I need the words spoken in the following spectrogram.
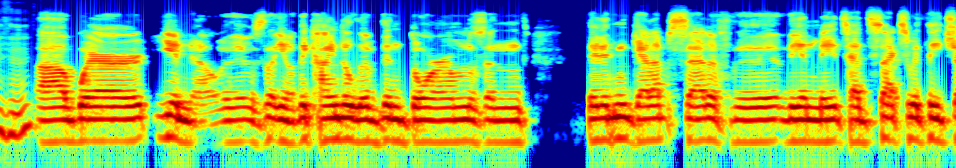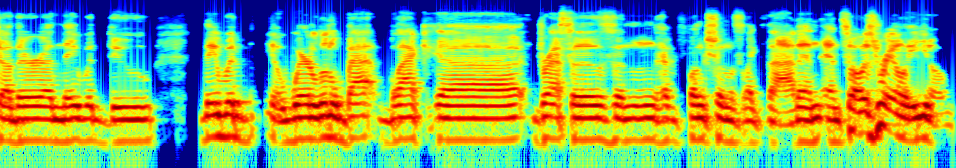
mm-hmm. uh, where you know it was you know they kind of lived in dorms and they didn't get upset if the the inmates had sex with each other and they would do they would you know wear little bat, black uh, dresses and have functions like that and and so it was really you know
